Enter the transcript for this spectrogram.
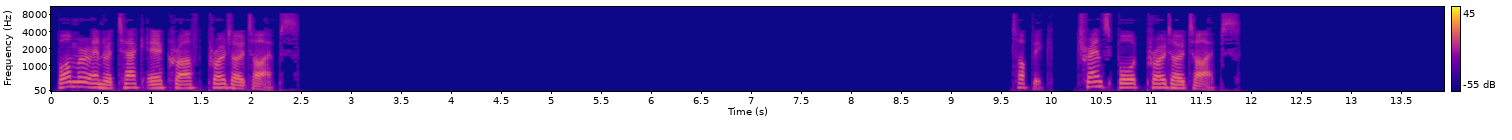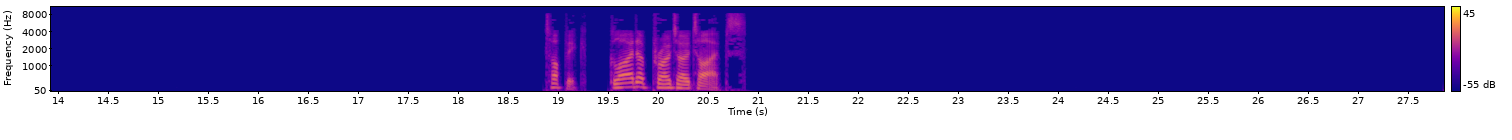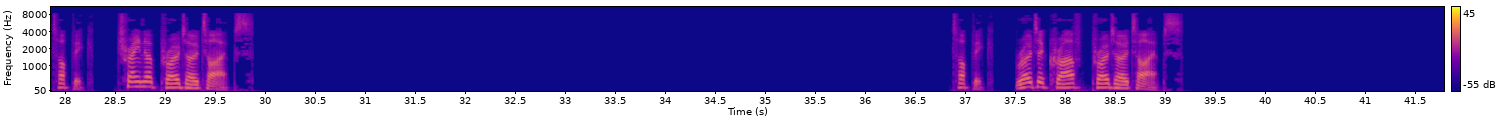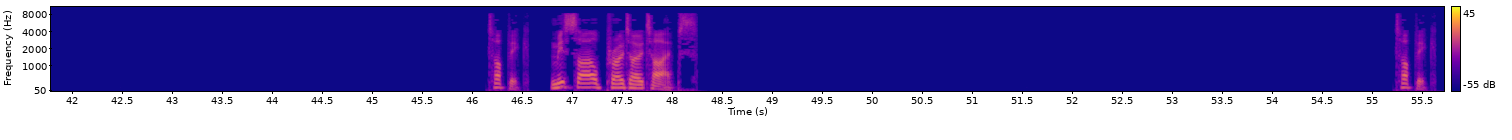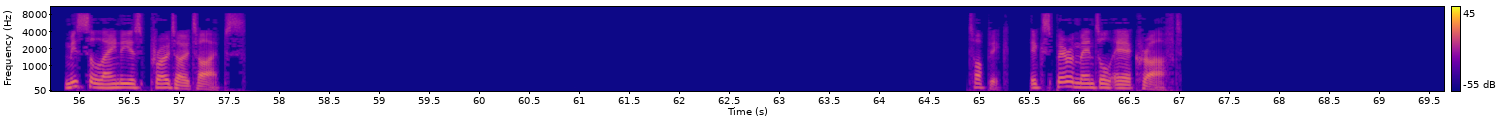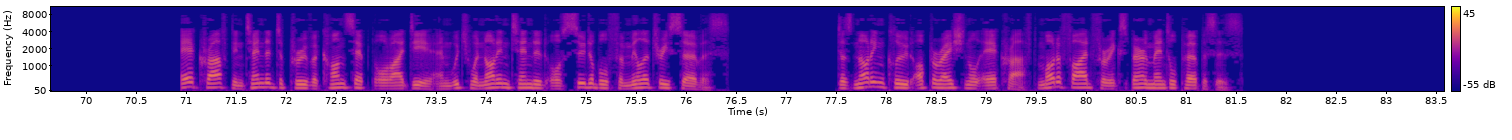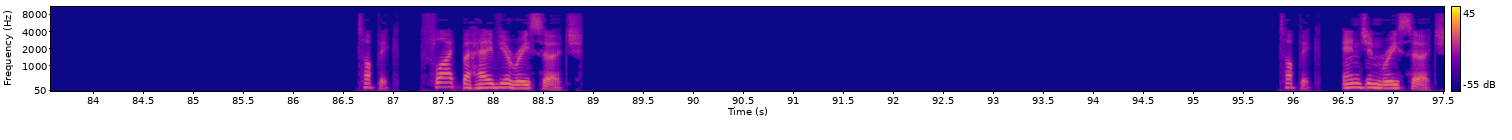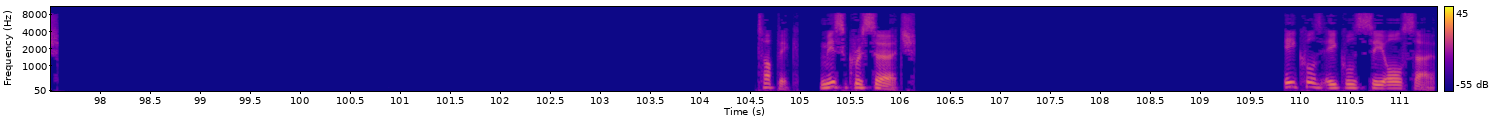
Bomber and attack aircraft prototypes. Topic: Transport prototypes. Topic: Glider prototypes. Topic: Trainer prototypes Topic: Rotorcraft prototypes. Topic: Missile prototypes. Topic: Miscellaneous prototypes. Topic: Experimental aircraft. Aircraft intended to prove a concept or idea and which were not intended or suitable for military service. Does not include operational aircraft modified for experimental purposes. Topic: Flight behavior research. Topic: Engine research. Topic: MISC research. Equals equals see also.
